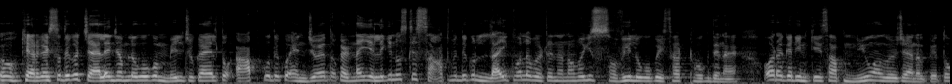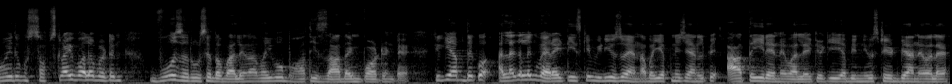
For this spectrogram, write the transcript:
ओके यार गाइस तो देखो चैलेंज हम लोगों को मिल चुका है तो आपको देखो एंजॉय तो करना ही है, लेकिन उसके साथ में देखो लाइक वाला बटन है ना भाई सभी लोगों को एक साथ ठोक देना है। और अगर इनकेस आप न्यू आ गए चैनल पे तो भाई देखो सब्सक्राइब वाला बटन वो ज़रूर से दबा लेना भाई, वो बहुत ही ज़्यादा इंपॉर्टेंट है। क्योंकि आप देखो अलग अलग वेराइटीज़ के वीडियो जो है ना भाई, अपने चैनल पर आते ही रहने वाले हैं, क्योंकि अभी न्यू स्टेट भी आने वाला है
